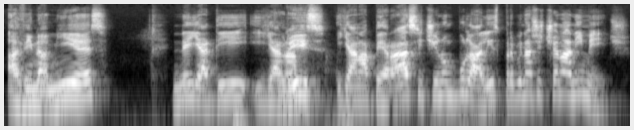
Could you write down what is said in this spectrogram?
αδυναμίες Ναι, γιατί για να, Χωρίς. για να περάσει εκείνον που λαλείς πρέπει να έχεις και έναν image.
